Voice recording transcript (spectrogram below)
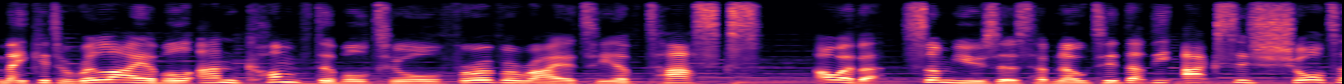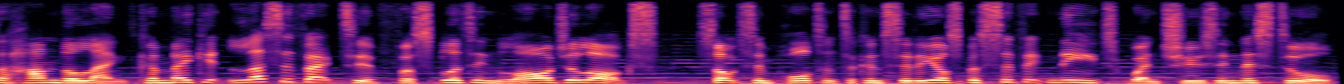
make it a reliable and comfortable tool for a variety of tasks. However, some users have noted that the axe's shorter handle length can make it less effective for splitting larger logs, so it's important to consider your specific needs when choosing this tool.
